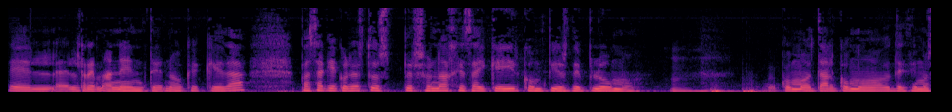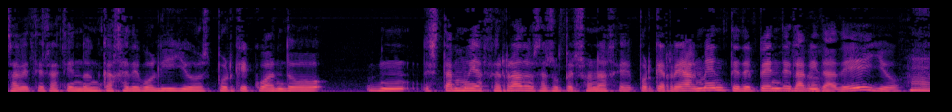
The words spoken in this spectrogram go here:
el, remanente ¿no? que queda. Pasa que con estos personajes hay que ir con pies de plomo, como tal como decimos a veces haciendo encaje de bolillos, porque cuando mm, están muy aferrados a su personaje, porque realmente depende la vida de ello, mm.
